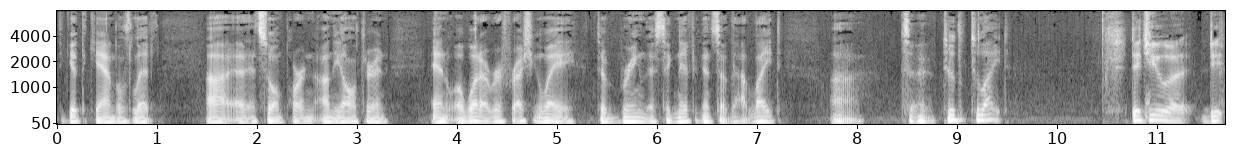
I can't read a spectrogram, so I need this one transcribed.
to get the candles lit uh, it's so important on the altar, and and what a refreshing way to bring the significance of that light uh, to, to to light. Did you uh, did,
